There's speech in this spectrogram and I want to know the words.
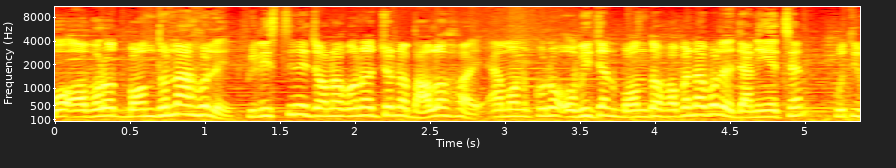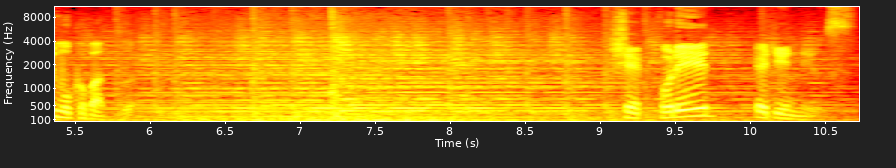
ও অবরোধ বন্ধ না হলে ফিলিস্তিনি জনগণের জন্য ভালো হয় এমন কোনো অভিযান বন্ধ হবে না বলে জানিয়েছেন হুতি মুখপাত্র। শেখ ফরিদ, এটিএন নিউজ।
